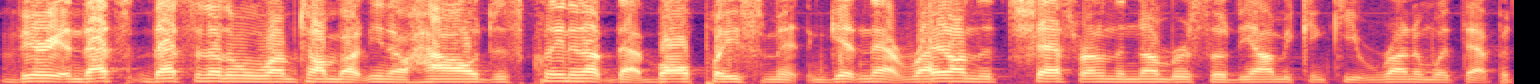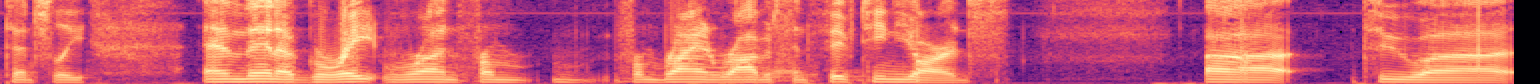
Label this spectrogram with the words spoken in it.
very and that's that's another one where I'm talking about you know how just cleaning up that ball placement and getting that right on the chest, right on the numbers, so De'Ami can keep running with that potentially, and then a great run from from Brian Robinson, 15 yards, uh, to uh,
